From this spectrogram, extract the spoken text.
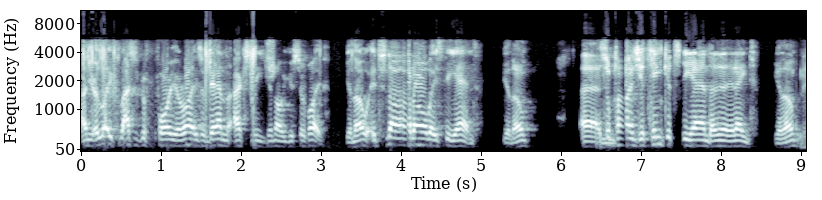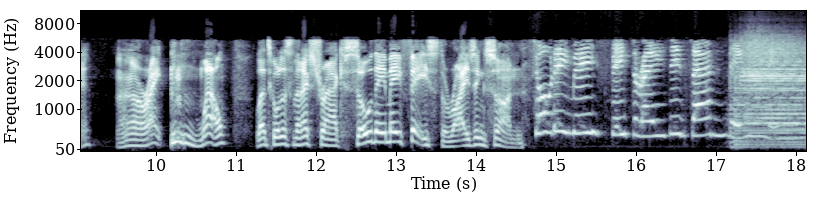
and your life flashes before your eyes, and then actually, you know, you survive. You know, it's not always the end. You know, uh, sometimes you think it's the end and it ain't. You know. Yeah. All right. well, let's go listen to the next track, So They May Face the Rising Sun. So they may face the rising sun.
